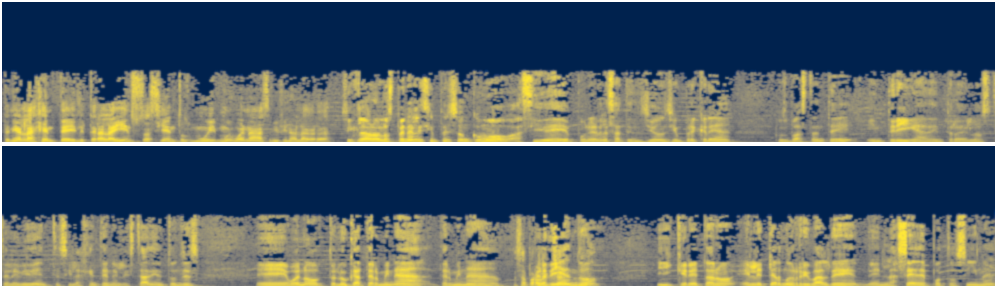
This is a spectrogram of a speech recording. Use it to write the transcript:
tenía la gente literal ahí en sus asientos, muy muy buena semifinal la verdad. Sí, claro, los penales siempre son como así de ponerles atención, siempre crea pues bastante intriga dentro de los televidentes y la gente en el estadio. Entonces, eh, bueno, Toluca termina, termina perdiendo y Querétaro, el eterno rival de, de la sede potosina,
